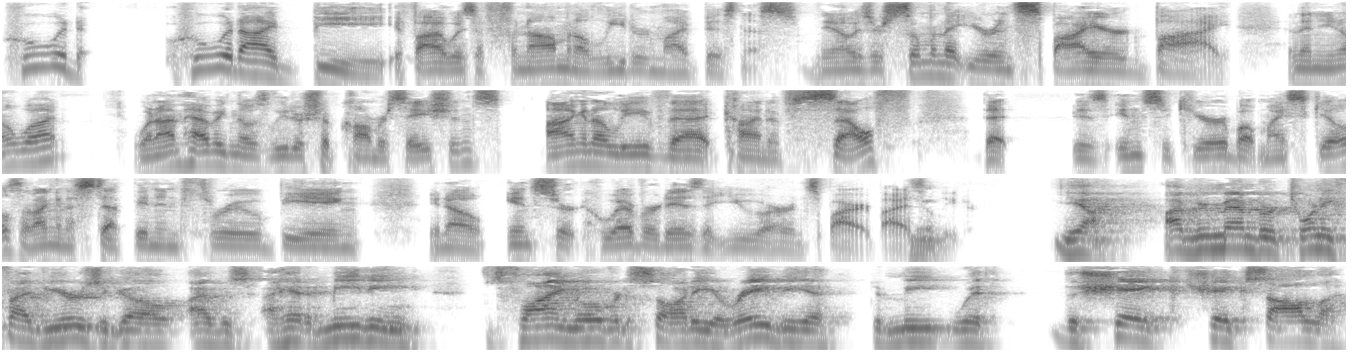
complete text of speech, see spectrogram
who would who would I be if I was a phenomenal leader in my business? You know, is there someone that you're inspired by? And then you know what? When I'm having those leadership conversations, I'm going to leave that kind of self that is insecure about my skills and I'm going to step in and through being, you know, insert whoever it is that you are inspired by as a leader. Yeah, I remember 25 years ago, I was I had a meeting, was flying over to Saudi Arabia to meet with the Sheikh, Sheikh Saleh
